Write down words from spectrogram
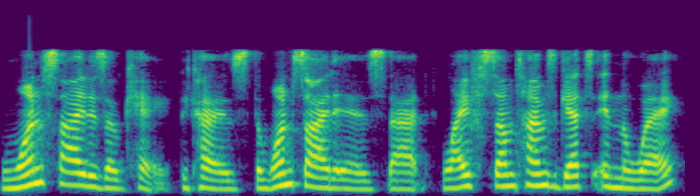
One side is okay because the one side is that life sometimes gets in the way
